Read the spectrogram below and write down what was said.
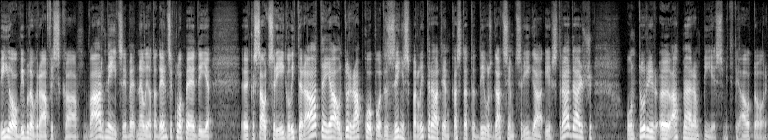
biobibliogrāfiskā vārnīca, neliela tāda enciklopēdija, e, kas sauc Rīga literāte, jā, un tur ir apkopotas ziņas par literātiem, kas tad divus gadsimtus Rīgā ir strādājuši, un tur ir uh, apmēram 50 tie autori.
